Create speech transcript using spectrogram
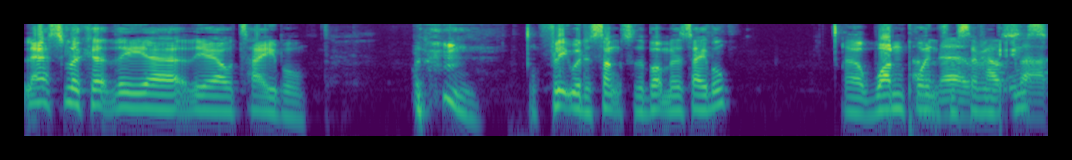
let's look at the uh, the old table. Fleetwood has sunk to the bottom of the table. Uh, one Oh, point no, from seven how games. sad.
